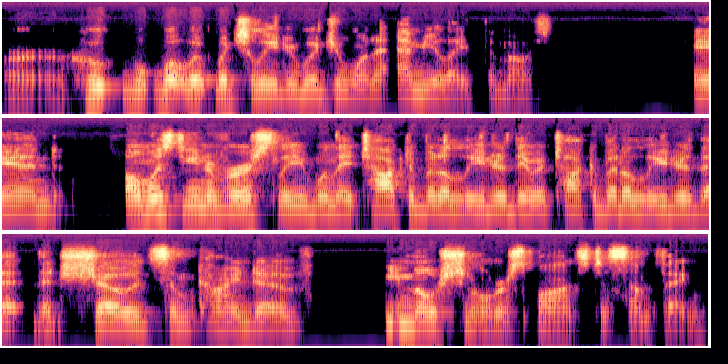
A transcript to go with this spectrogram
or who, what, which leader would you want to emulate the most? And almost universally, when they talked about a leader, they would talk about a leader that, that showed some kind of emotional response to something.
